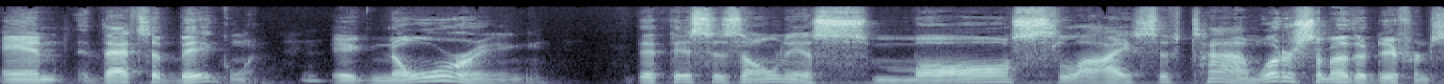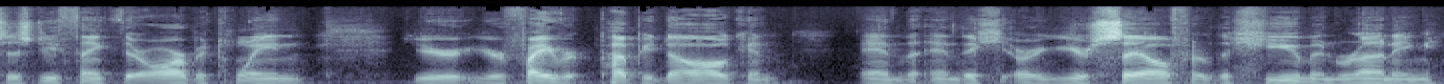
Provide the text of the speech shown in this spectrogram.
and that's a big one. Mm-hmm. Ignoring that this is only a small slice of time. What are some other differences do you think there are between your your favorite puppy dog and and the, and the or yourself or the human running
